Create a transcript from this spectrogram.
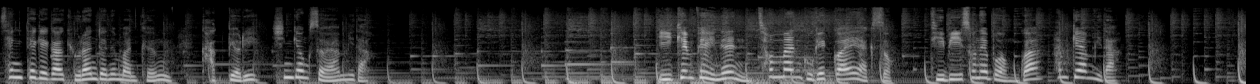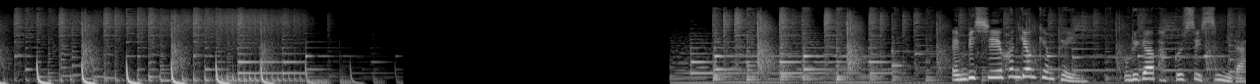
생태계가 교란되는 만큼 각별히 신경 써야 합니다. 이 캠페인은 천만 고객과의 약속, DB 손해보험과 함께합니다. MBC 환경 캠페인 우리가 바꿀 수 있습니다.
